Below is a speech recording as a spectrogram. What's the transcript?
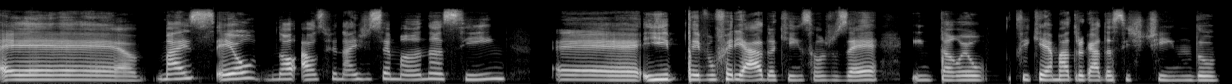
É, mas eu, no- aos finais de semana, assim, é, e teve um feriado aqui em São José, então eu fiquei a madrugada assistindo.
